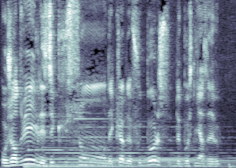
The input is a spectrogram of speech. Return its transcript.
Aujourd'hui, les écussons des clubs de football de Bosnie-Herzégovine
